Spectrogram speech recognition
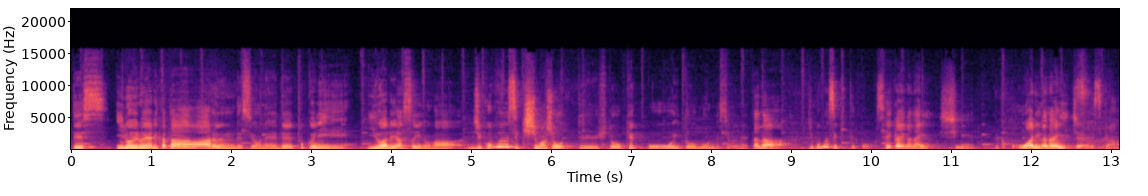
です。いろいろやり方はあるんですよね。で特に言われやすいのが自己分析しましょうっていう人結構多いと思うんですよね。ただ自己分析ってこう正解がないしなんかこう終わりがないじゃないですか。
